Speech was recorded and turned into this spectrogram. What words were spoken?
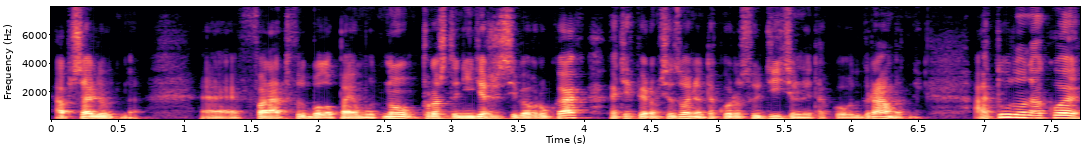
Абсолютно. Э, фанаты футбола поймут. Ну, просто не держит себя в руках, хотя в первом сезоне он такой рассудительный, такой вот грамотный. А тут он такой,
